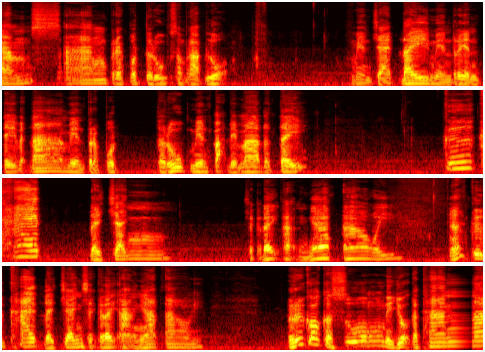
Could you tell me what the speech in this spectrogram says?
កម្មស្អាងព្រះពុទ្ធរូបសម្រាប់លក់មានចែកដីមានរៀនទេវតាមានព្រះពុទ្ធ រូបមានបដិមាដតីគឺខេតដែលចាញ់សេចក្តីអនុញ្ញាតឲ្យណាគឺខេតដែលចាញ់សេចក្តីអនុញ្ញាតឲ្យឬក៏ក្រសួងនយោបាយកថាណា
